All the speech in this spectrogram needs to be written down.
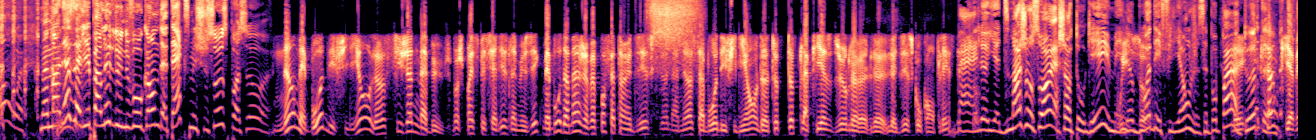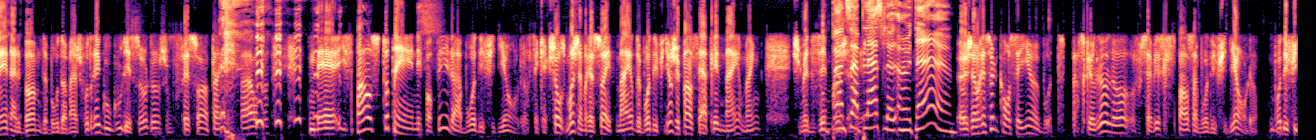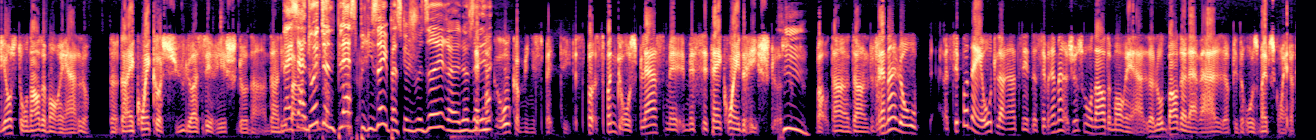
Je me demandais si vous alliez parler de le nouveau compte de taxe, mais je suis sûr que c'est pas ça. Non, mais Bois des Filions, là, si je ne m'abuse, moi, je suis pas un spécialiste de la musique, mais beau dommage, j'avais pas fait un disque, là, la noce à Bois des Filions, là, toute, toute la pièce dure le, le, le disque au complet. Ben là, il y a dimanche au soir à Châteauguay, mais Oui, là, ça. bois des filions, je sais pas pas à tout. Il me semble qu'il y avait un album de Beau Dommage. Faudrait googler ça, là. Je vous fais ça en tant que parle. Mais il se passe toute un épopée, là, à Bois des Filions, là. C'est quelque chose. Moi, j'aimerais ça être maire de Bois des Filions. J'ai pensé à appeler le maire, même. Je me disais, Prendre sa place le- un temps. euh, J'aimerais ça le conseiller un bout. Parce que là, là, vous savez ce qui se passe à Bois des Filions, là. Bois des Filions, c'est au nord de Montréal, là. Dans, un coin cossu, là, assez riche, là, dans, dans les Ben, ça doit être une place prisée, parce que je veux dire, euh, là, vous C'est allez. pas gros comme municipalité. C'est pas, c'est pas une grosse place, mais, mais c'est un coin de riche. Là. Hmm. Bon, dans, dans vraiment là, au- c'est pas dans les Hautes-Laurentides, c'est vraiment juste au nord de Montréal, l'autre bord de Laval, là, puis de Rosemont, puis ce coin-là.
